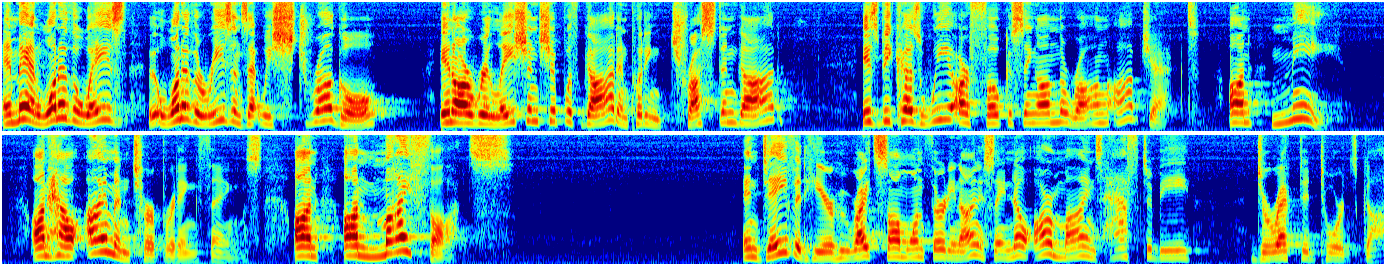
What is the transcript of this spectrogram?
And man, one of the ways, one of the reasons that we struggle in our relationship with God and putting trust in God is because we are focusing on the wrong object, on me, on how I'm interpreting things, on, on my thoughts. And David here, who writes Psalm 139, is saying, no, our minds have to be directed towards God,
